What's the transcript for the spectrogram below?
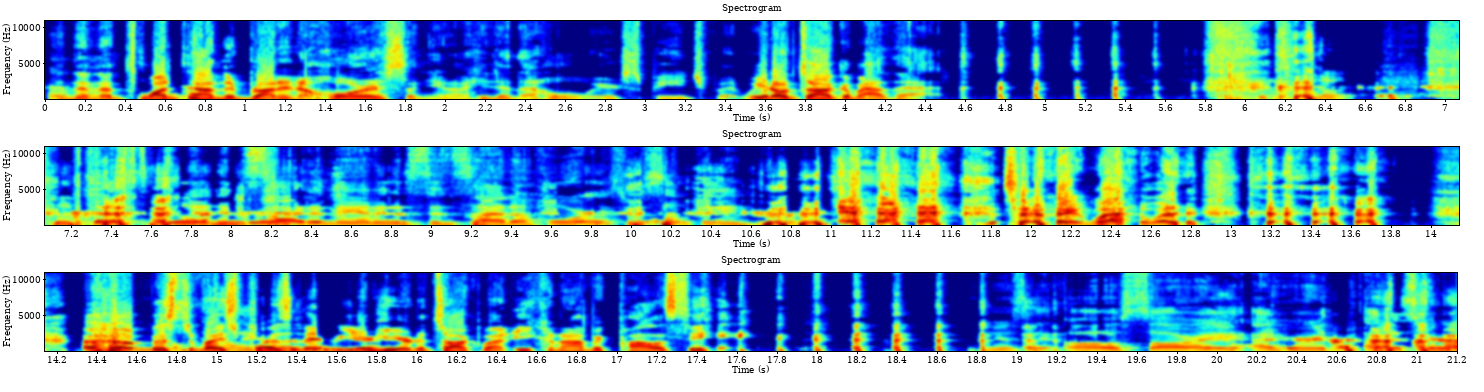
And then Correct. that's one time they brought in a horse, and you know he did that whole weird speech. But we don't talk about that. the best feeling inside a man is inside a horse or something. so wait, what? What? Uh, Mr. Something Vice President, you're here to talk about economic policy. He was like, "Oh, sorry, I heard, I just heard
